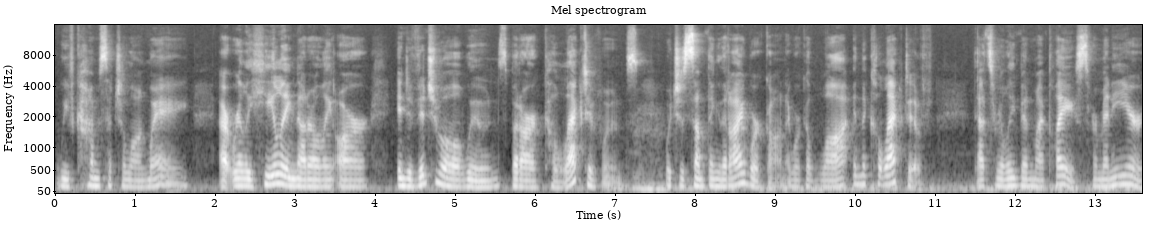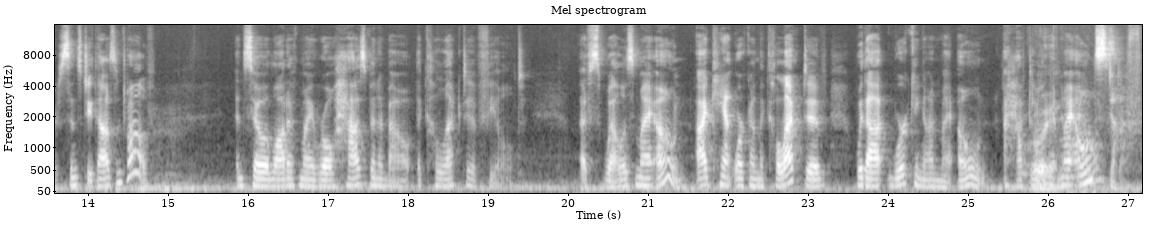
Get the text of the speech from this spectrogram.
we've come such a long way at really healing not only our individual wounds but our collective wounds mm-hmm. which is something that i work on i work a lot in the collective that's really been my place for many years since 2012 mm-hmm. and so a lot of my role has been about the collective field as well as my own. I can't work on the collective without working on my own. I have to look at my own stuff.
